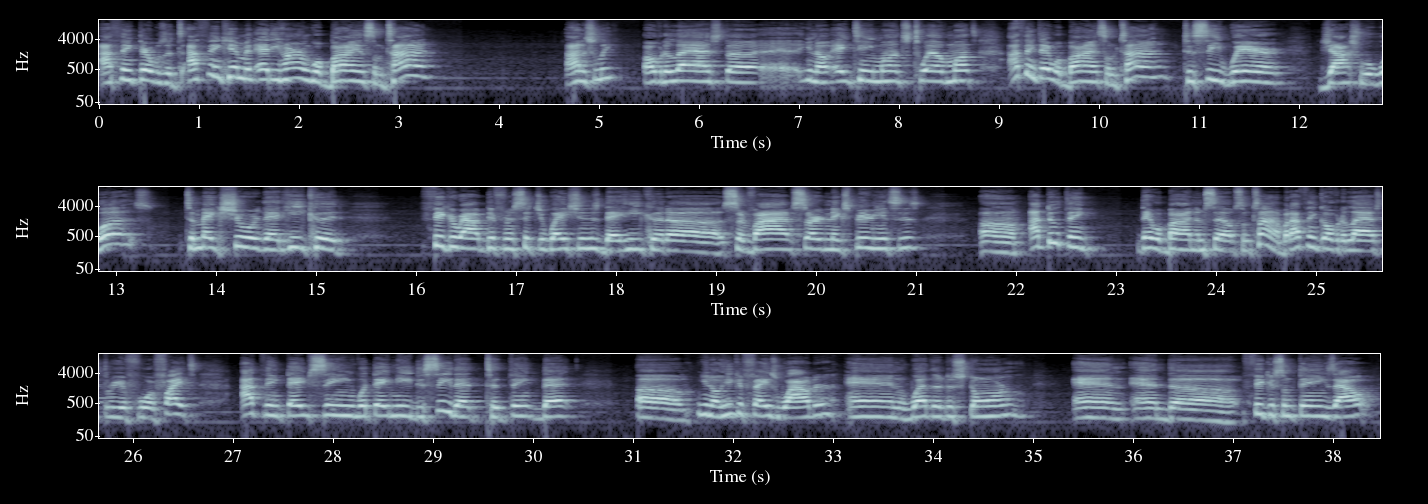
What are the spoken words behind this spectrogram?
I think there was a I think him and Eddie Hearn were buying some time honestly, over the last uh, you know 18 months, 12 months, I think they were buying some time to see where Joshua was to make sure that he could figure out different situations, that he could uh, survive certain experiences. Um, I do think they were buying themselves some time, but I think over the last three or four fights, I think they've seen what they need to see that to think that um, you know, he could face Wilder and weather the storm and and uh, figure some things out.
